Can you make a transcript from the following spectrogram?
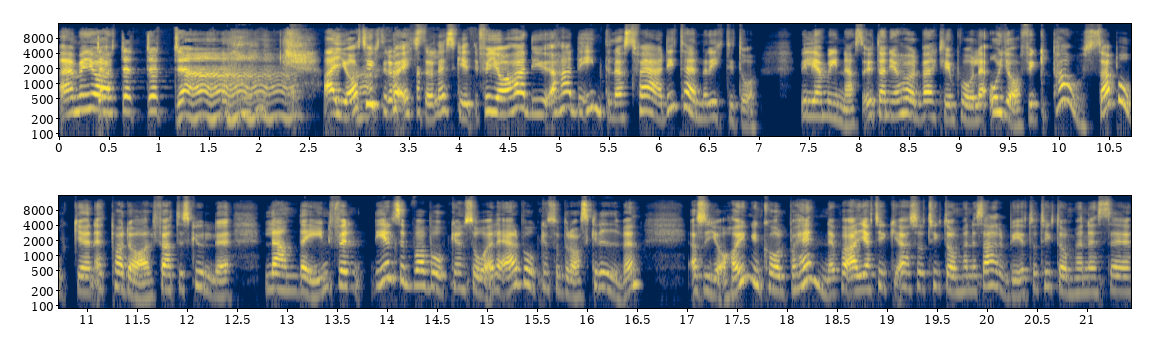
Nej, men jag, da, da, da. Ja, jag tyckte det var extra läskigt. För jag hade, ju, jag hade inte läst färdigt heller riktigt då. Vill jag minnas. Utan jag höll verkligen på Och jag fick pausa boken ett par dagar för att det skulle landa in. För dels var boken så, eller är boken så bra skriven. Alltså jag har ju ingen koll på henne. På, jag tyck, alltså, tyckte om hennes arbete och tyckte om hennes eh,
